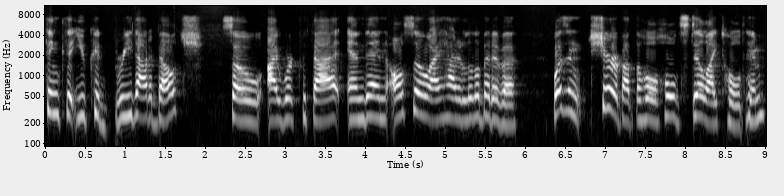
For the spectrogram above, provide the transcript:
think that you could breathe out a belch, so I worked with that. And then also, I had a little bit of a wasn't sure about the whole hold still. I told him.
